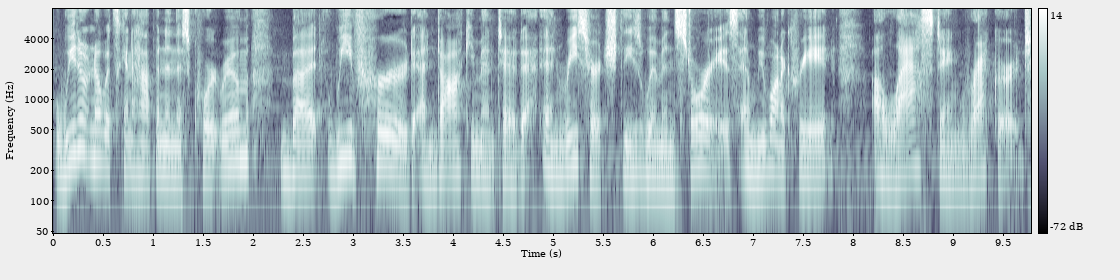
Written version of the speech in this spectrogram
We don't know what's going to happen in this courtroom, but we've heard and documented and researched these women's stories, and we want to create a lasting record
